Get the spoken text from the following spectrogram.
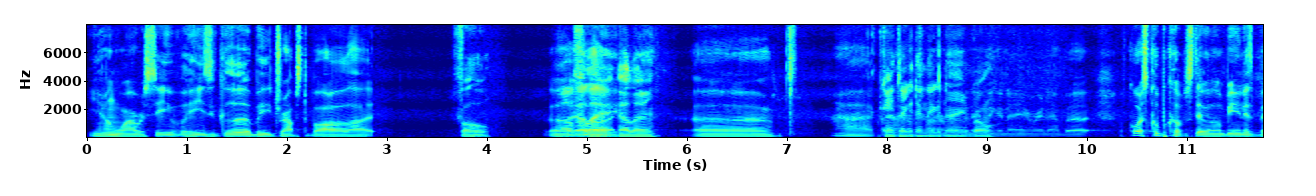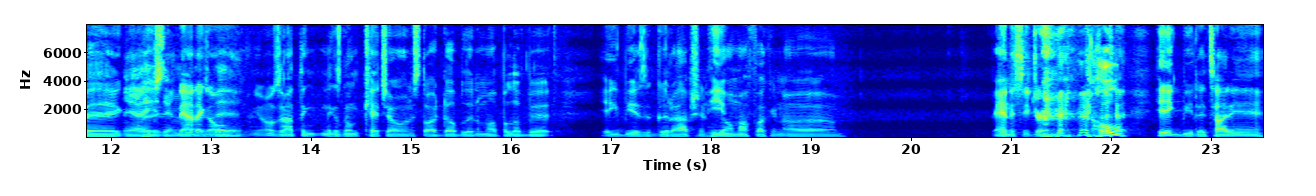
young wide receiver. He's good, but he drops the ball a lot. For who? Uh, Oh, for L.A. LA. Uh, ah, Can't think of that nigga name, bro. nigga name right now, but of course Cooper Kupp's still gonna be in his bag. Yeah, he's still now in they his gonna, bag. you know, what I'm saying? I think niggas gonna catch on and start doubling him up a little bit. Higbee is a good option. He on my fucking um, fantasy draft. Who? Higbee, the tight end.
